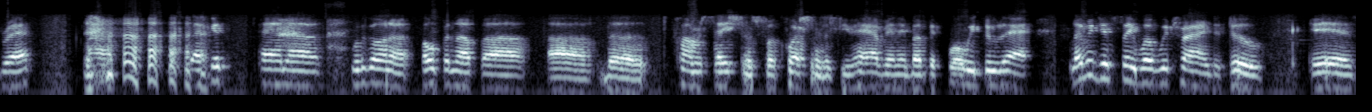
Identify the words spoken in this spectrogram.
breath uh, second, and uh, we're going to open up uh, uh, the conversations for questions if you have any. But before we do that, let me just say what we're trying to do is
